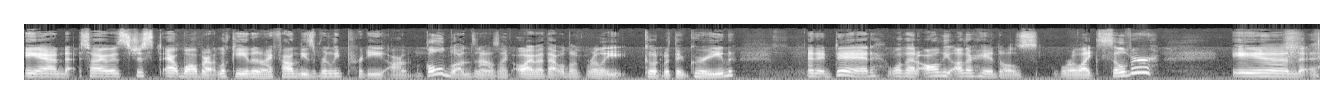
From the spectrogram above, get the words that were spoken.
and so I was just at Walmart looking, and I found these really pretty um, gold ones, and I was like, oh, I bet that would look really good with the green. And it did. Well, then all the other handles were like silver, and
